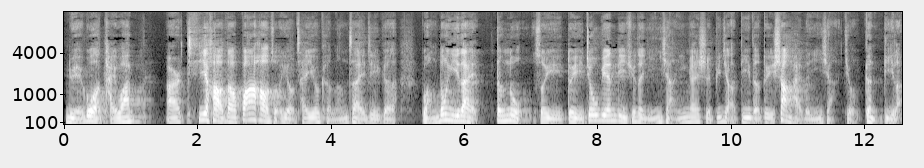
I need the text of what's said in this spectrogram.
掠过台湾。而七号到八号左右才有可能在这个广东一带登陆，所以对周边地区的影响应该是比较低的，对上海的影响就更低了。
